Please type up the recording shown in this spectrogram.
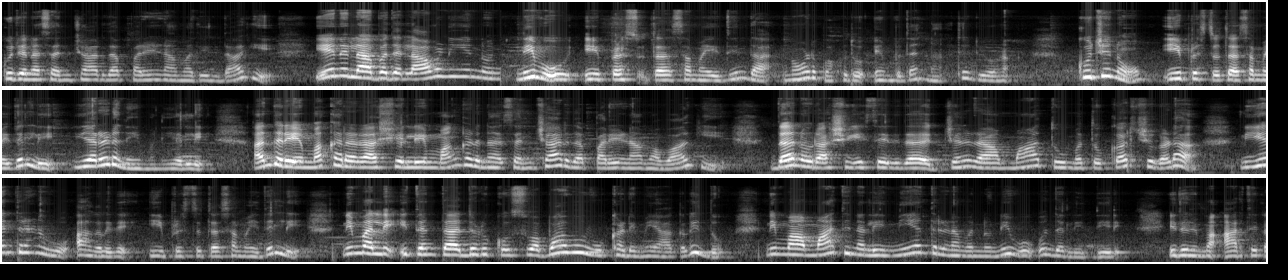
ಕುಜನ ಸಂಚಾರದ ಪರಿಣಾಮದಿಂದಾಗಿ ಏನೆಲ್ಲ ಬದಲಾವಣೆಯನ್ನು ನೀವು ಈ ಪ್ರಸ್ತುತ ಸಮಯದಿಂದ ನೋಡಬಹುದು ಎಂಬುದನ್ನು ತಿಳಿಯೋಣ. ಕುಜನು ಈ ಪ್ರಸ್ತುತ ಸಮಯದಲ್ಲಿ ಎರಡನೇ ಮನೆಯಲ್ಲಿ. ಅಂದರೆ ಮಕರ ರಾಶಿಯಲ್ಲಿ ಮಂಗಳನ ಸಂಚಾರದ ಪರಿಣಾಮವಾಗಿ ಧನು ರಾಶಿಗೆ ಸೇರಿದ ಜನರ ಮಾತು ಮತ್ತು ಖರ್ಚುಗಳ ನಿಯಂತ್ರಣವು ಆಗಲಿದೆ. ಈ ಪ್ರಸ್ತುತ ಸಮಯದಲ್ಲಿ ನಿಮ್ಮಲ್ಲಿ ಇದ್ದಂಥ ದುಡುಕು ಸ್ವಭಾವವು ಕಡಿಮೆಯಾಗಲಿದ್ದು, ನಿಮ್ಮ ಮಾತಿನಲ್ಲಿ ನಿಯಂತ್ರಣವನ್ನು ನೀವು ಹೊಂದಲಿದ್ದೀರಿ. ಇದು ನಿಮ್ಮ ಆರ್ಥಿಕ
